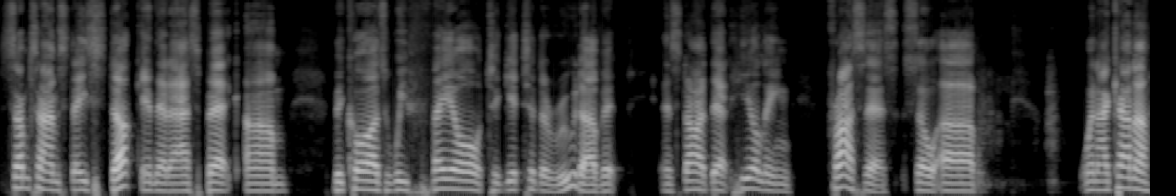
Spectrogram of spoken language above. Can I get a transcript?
sometimes stay stuck in that aspect um, because we fail to get to the root of it and start that healing process. So uh when I kind of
